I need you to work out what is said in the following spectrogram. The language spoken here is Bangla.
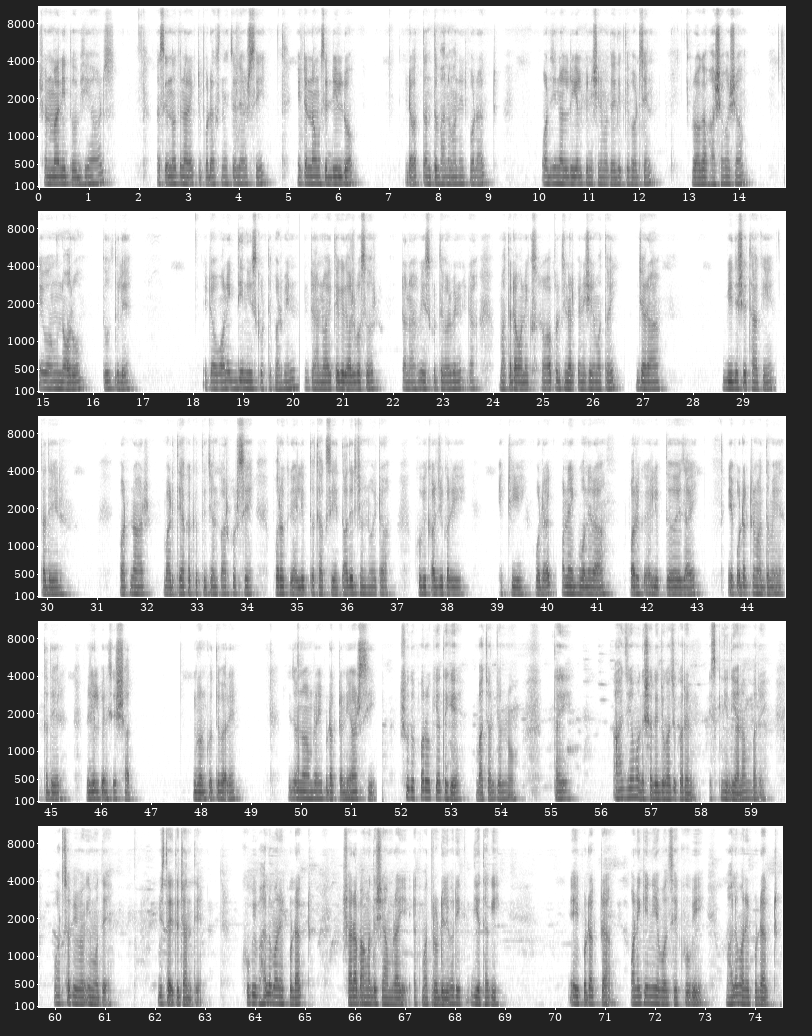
সম্মানিত ভিউয়ার্স আজকে নতুন আরেকটি প্রোডাক্টস নিয়ে চলে আসছি। এটার নাম হচ্ছে ডিলডো এটা অত্যন্ত ভালো মানের প্রোডাক্ট অরিজিনাল রিয়েল ফিনিশের মতোই দেখতে পাচ্ছেন। রগা ভাসা ভাসা এবং নরম, তুলতুলে। এটা অনেক দিন ইউজ করতে পারবেন। এটা নয় থেকে দশ বছর টানা ইউজ করতে পারবেন। এটা মাথাটা অনেক সফট অরিজিনাল ফিনিশের মতোই। যারা বিদেশে থাকে তাদের পার্টনার বাড়িতে একাকিত্বের জন্য পার করছে, পরক্রিয়ায় লিপ্ত থাকছে, তাদের জন্য এটা খুবই কার্যকারী একটি প্রোডাক্ট অনেক বোনেরা পরক্রিয়ায় লিপ্ত হয়ে যায়। এই প্রোডাক্টের মাধ্যমে তাদের রিয়েল পেনিসের স্বাদ গ্রহণ করতে পারে। এই জন্য আমরা এই প্রোডাক্টটা নিয়ে আসছি। শুধু পরকীয়া থেকে বাঁচার জন্য। তাই আজই আমাদের সাথে যোগাযোগ করেন স্ক্রিনে দেওয়া নাম্বারে। হোয়াটসঅ্যাপ এবং ইমোতে বিস্তারিত জানতে। খুবই ভালো মানের প্রোডাক্ট। সারা বাংলাদেশে আমরাই একমাত্র ডেলিভারি দিয়ে থাকি। এই প্রোডাক্টটা অনেকেই নিয়ে বলছে, খুবই ভালো মানের প্রোডাক্ট।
